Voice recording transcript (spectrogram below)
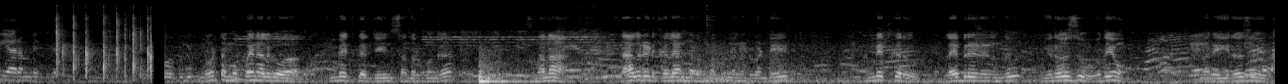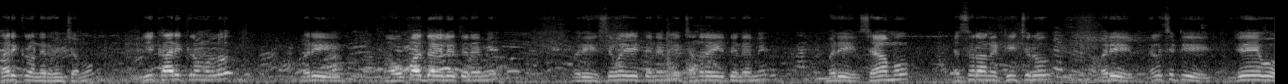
బిఆర్ అంబేద్కర్. నూట ముప్పై నాలుగవ అంబేద్కర్ జయంతి సందర్భంగా మన నాగరెడ్డి కళ్యాణ మండపం పక్కన ఉన్నటువంటి అంబేద్కర్ లైబ్రరీ నందు ఈరోజు ఉదయం మరి ఈరోజు కార్యక్రమం నిర్వహించాము. ఈ కార్యక్రమంలో మరి మా ఉపాధ్యాయులు అయితేనేమి మరి శివయ్య అయితేనేమి చంద్రయ్య అయితేనేమి మరి శ్యాము ఎస్వరా అనే టీచరు మరి ఎలక్ట్రిసిటీ జేఏఓ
